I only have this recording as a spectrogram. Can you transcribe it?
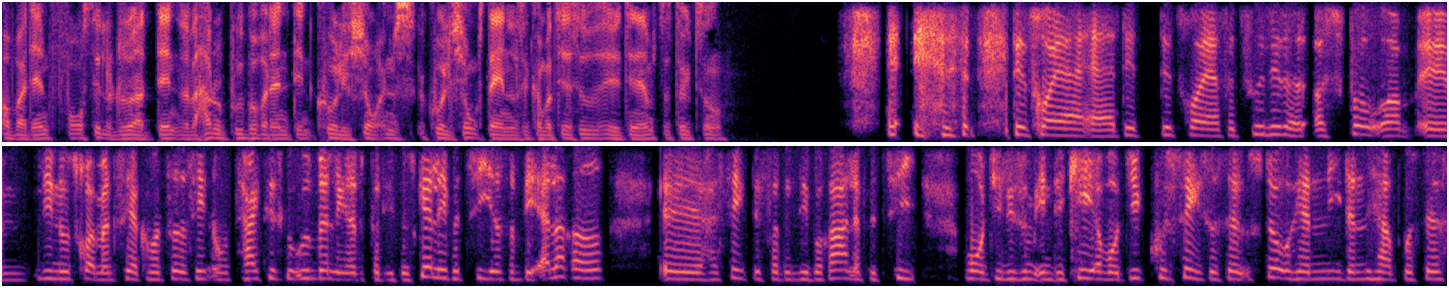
Og hvordan forestiller du dig, den, eller hvad har du bud på, hvordan den koalitions, koalitionsdannelse kommer til at se ud i det nærmeste stykke tid? det tror jeg er det, det tror jeg er for tidligt at, at spå om. Øhm, lige nu tror jeg, man ser kommer til at se nogle taktiske udmeldinger fra de forskellige partier, som vi allerede øh, har set det fra det liberale parti, hvor de ligesom indikerer, hvor de kunne se sig selv stå henne i den her proces.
